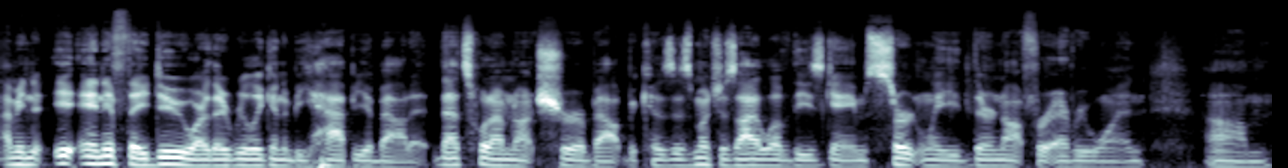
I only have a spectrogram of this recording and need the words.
I mean, and if they do, are they really going to be happy about it? That's what I'm not sure about because as much as I love these games, certainly they're not for everyone. Um,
